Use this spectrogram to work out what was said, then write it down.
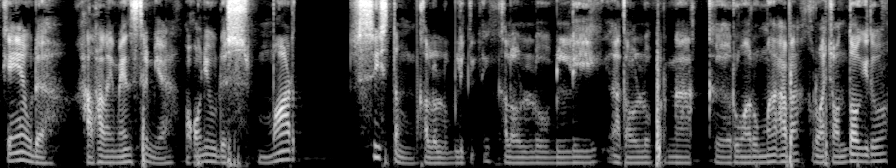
Kayaknya udah hal-hal yang mainstream ya. Pokoknya udah smart system kalau lu beli kalau lu beli atau lu pernah ke rumah-rumah apa ke rumah contoh gitu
